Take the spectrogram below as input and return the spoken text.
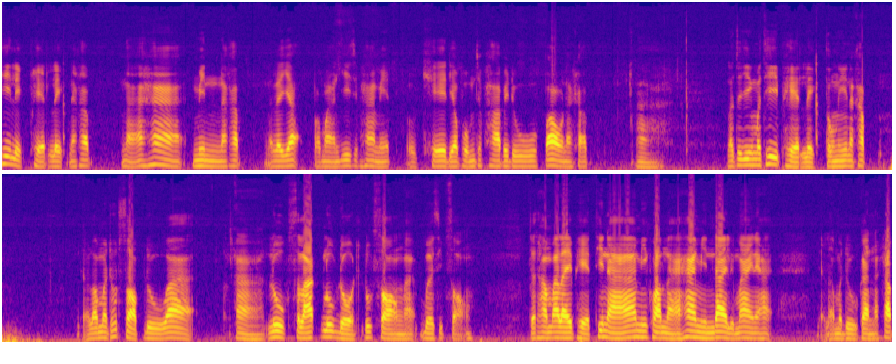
ที่เหล็กเพลทเหล็กนะครับ หนา 5 มิลนะครับในระยะประมาณ 25 เมตร โอเค เดี๋ยวผมจะพาไปดูเป้านะครับอ่าเราจะยิงมาที่เพจเหล็กตรงนี้นะครับ เดี๋ยวเรามาทดสอบดูว่าอ่าลูกสลัก ลูกโดด ลูกซองอะเบอร์ 12 จะทำอะไรเพจที่หนา มีความหนา 5 มิลได้หรือไม่นะฮะ เดี๋ยวเรามาดูกันนะครับ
